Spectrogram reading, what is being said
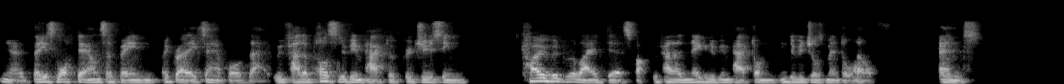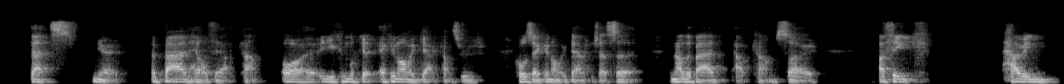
you know, these lockdowns have been a great example of that. We've had a positive impact of reducing COVID related deaths, but we've had a negative impact on individuals' mental health. And that's, you know, a bad health outcome or you can look at economic outcomes. We've caused economic damage. That's a, another bad outcome. So I think having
